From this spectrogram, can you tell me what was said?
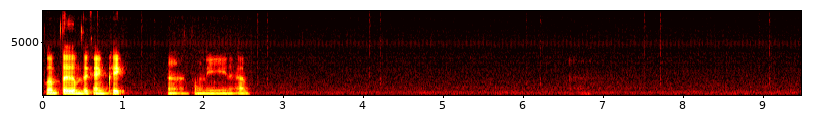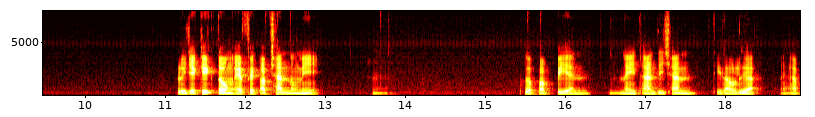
เพิ่มเติมโดยการคลิกตรงนี้นะครับ หรือจะคลิกตรง Effect Option ตรงนี้ เพื่อปรับเปลี่ยนใน Transition ที่เราเลือกนะครับ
